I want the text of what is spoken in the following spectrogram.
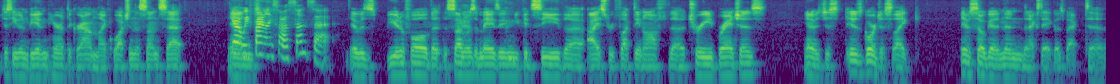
Just even being here at the ground, like watching the sunset. Yeah, we finally saw a sunset. It was beautiful. The the sun was amazing. You could see the ice reflecting off the tree branches. And it was just it was gorgeous. Like it was so good. And then the next day it goes back to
